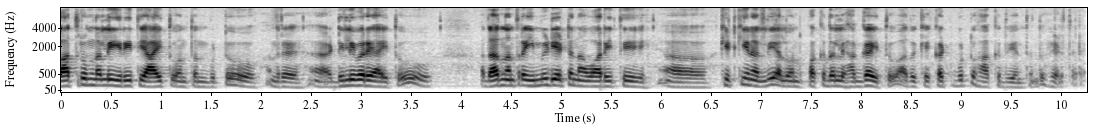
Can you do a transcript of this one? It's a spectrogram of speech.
ಬಾತ್ರೂಮ್ನಲ್ಲಿ ಈ ರೀತಿ ಆಯಿತು ಅಂತಂದ್ಬಿಟ್ಟು, ಅಂದರೆ ಡೆಲಿವರಿ ಆಯಿತು. ಅದಾದ ನಂತರ ಇಮಿಡಿಯೇಟ್ ನಾವು ಆ ರೀತಿ ಕಿಟಕಿನಲ್ಲಿ ಅಲ್ಲೊಂದು ಪಕ್ಕದಲ್ಲಿ ಹಗ್ಗ ಇತ್ತು. ಅದಕ್ಕೆ ಕಟ್ಬಿಟ್ಟು ಹಾಕಿದ್ವಿ ಅಂತಂದು ಹೇಳ್ತಾರೆ.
